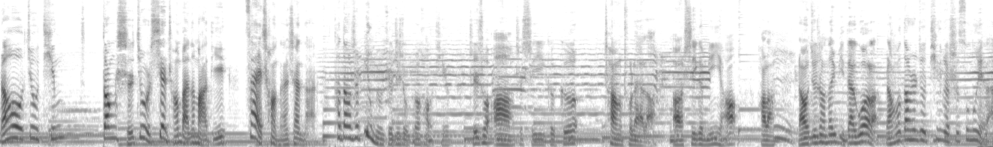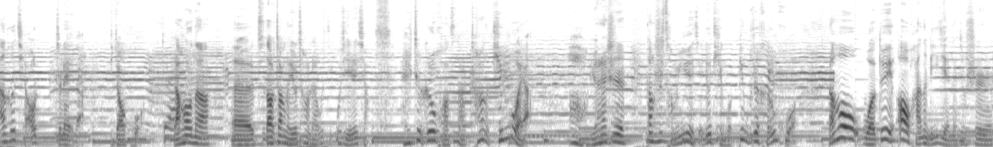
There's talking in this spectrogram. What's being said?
然后就听，当时就是现场版的马迪在唱《南山南》，他当时并没有觉得这首歌好听，只是说啊这是一个歌唱出来了啊是一个民谣，好了，嗯，然后就让他一笔带过了，然后当时就听着是宋冬野的《安河桥》之类的比较火，然后呢，呃，直到张磊又唱出来，我我姐姐想，哎这歌我好像在哪儿唱听过呀，哦原来是当时草莓音乐节就听过，并不是很火。然后我对傲寒的理解呢，就是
